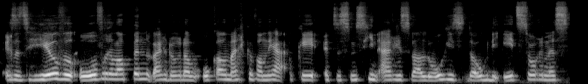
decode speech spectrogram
er zit heel veel overlappen, waardoor dat we ook al merken van, ja, oké, het is misschien ergens wel logisch dat ook die eetstoornis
